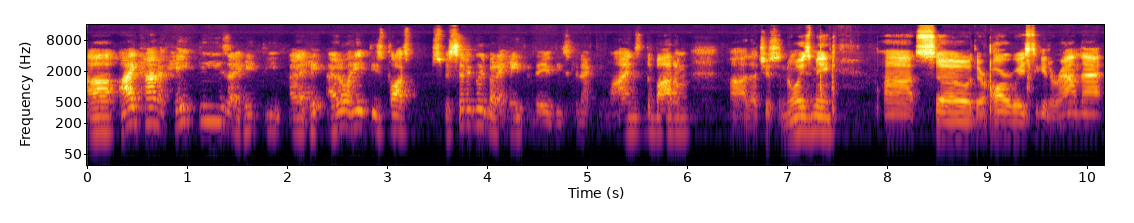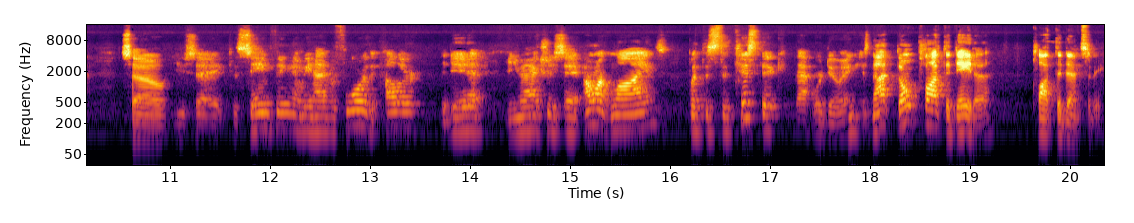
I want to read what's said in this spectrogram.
Uh, I kind of hate these. I hate the. I hate. I don't hate these plots specifically, but I hate that they have these connecting lines at the bottom. Uh, that just annoys me. Uh, so there are ways to get around that. So you say the same thing that we had before: the color, the data, and you actually say, I want lines, but the statistic that we're doing is not don't plot the data, plot the density.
